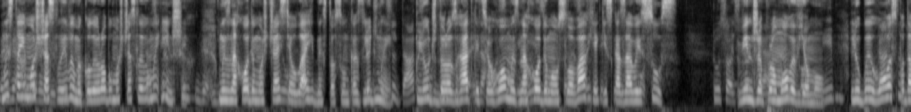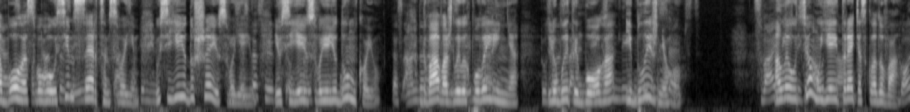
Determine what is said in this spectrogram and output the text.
Ми стаємо щасливими, коли робимо щасливими інших. Ми знаходимо щастя у лагідних стосунках з людьми. Ключ до розгадки цього ми знаходимо у словах, які сказав Ісус. Він же промовив йому: люби Господа Бога свого усім серцем своїм, усією душею своєю, і усією своєю думкою. Два важливих повеління любити Бога і ближнього. Але у цьому є і третя складова.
